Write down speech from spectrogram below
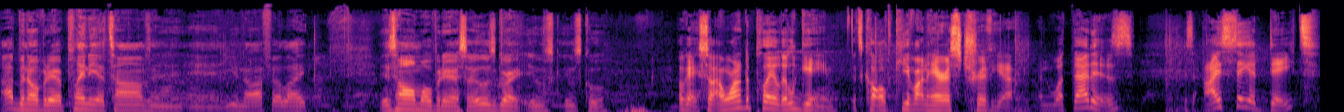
I've been over there plenty of times, and, and you know, I feel like it's home over there. So it was great. It was it was cool. Okay, so I wanted to play a little game. It's called Kevon Harris Trivia, and what that is is I say a date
